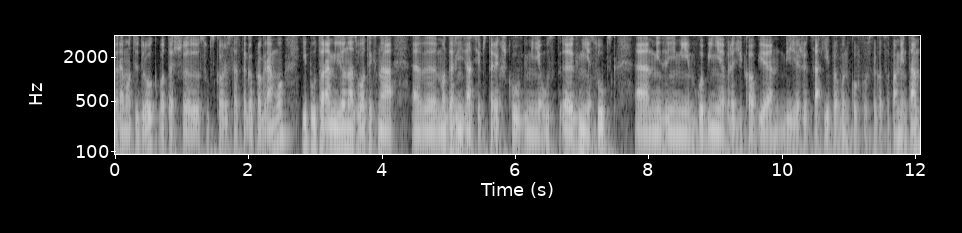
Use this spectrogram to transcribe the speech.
e, remonty dróg, bo też Słupsk korzysta z tego programu i 1,5 miliona złotych na e, modernizację czterech szkół w gminie, Ust, e, gminie Słupsk, e, między innymi w Głobinie, w Redzikowie, w Jezierzycach i we Włynków, z tego co pamiętam,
